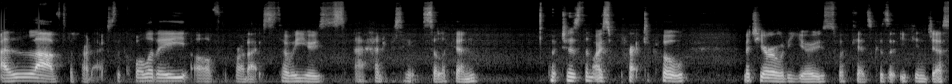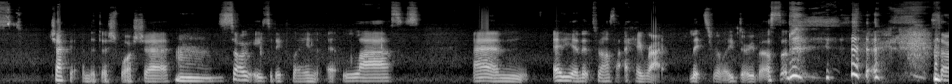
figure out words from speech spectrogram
I loved the products, the quality of the products. So we use 100% silicone, which is the most practical material to use with kids because you can just chuck it in the dishwasher. Mm. So easy to clean. It lasts. Um, and yeah, that's when I was like, okay, right, let's really do this. so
